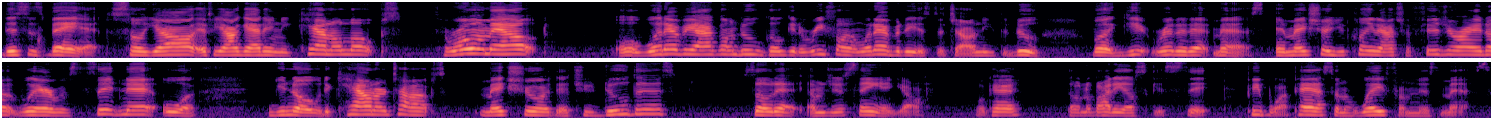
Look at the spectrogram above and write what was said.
this is bad. So y'all, if y'all got any cantaloupes, throw them out or whatever y'all gonna do, go get a refund, whatever it is that y'all need to do. But get rid of that mess and make sure you clean out your refrigerator where it was sitting at or, you know, the countertops. Make sure that you do this so that I'm just saying, y'all, okay? Don't nobody else get sick. People are passing away from this mess.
